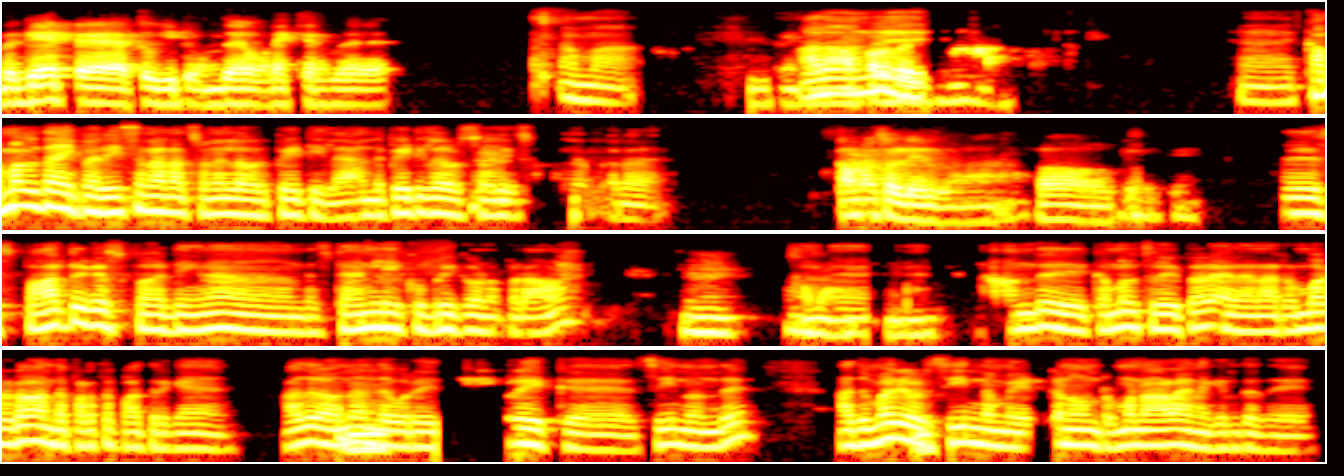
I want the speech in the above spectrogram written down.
அந்த கேட்டை தூக்கிட்டு வந்து உடைக்கிறது. ஆமா. அது வந்து கமல் தான் இப்ப ரீசெண்டா நான் சொன்னேன்ல ஒரு பேட்டியில. அந்த பேட்டியில அவர் சொல்லி சொல்லியிருக்கான். ஓ ஓகே ஓகே ஸ்பார்டகஸ் பாத்தீங்கன்னா அந்த ஸ்டான்லி குப்ரிக்கோட படம். நான் வந்து கமல் சொல்லியிருப்பாரு நான் ரொம்ப தடவை அந்த படத்தை பார்த்திருக்கேன் அதுல வந்து அந்த ஒரு பிரேக் சீன் வந்து அது மாதிரி ஒரு சீன் நம்ம எடுக்கணும்னு ரொம்ப நாளா எனக்கு இருந்தது.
